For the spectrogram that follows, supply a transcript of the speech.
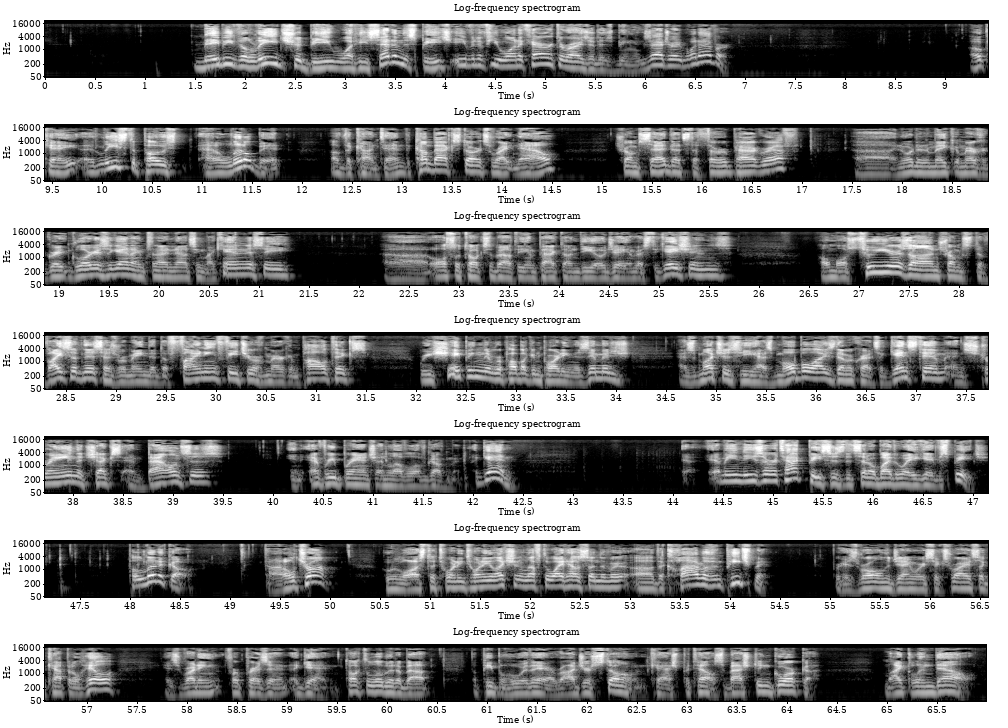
maybe the lead should be what he said in the speech, even if you want to characterize it as being exaggerated, whatever. Okay, at least the Post had a little bit of the content. The comeback starts right now. Trump said that's the third paragraph. Uh, in order to make America great and glorious again, I'm tonight announcing my candidacy. Uh, also talks about the impact on DOJ investigations. Almost two years on, Trump's divisiveness has remained a defining feature of American politics, reshaping the Republican Party in his image as much as he has mobilized Democrats against him and strained the checks and balances in every branch and level of government. Again, I mean, these are attack pieces that said, oh, by the way, he gave a speech. Politico, Donald Trump, who lost the 2020 election and left the White House under uh, the cloud of impeachment for his role in the January 6 riots on Capitol Hill, is running for president again. Talked a little bit about the people who were there Roger Stone, Kash Patel, Sebastian Gorka, Mike Lindell,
